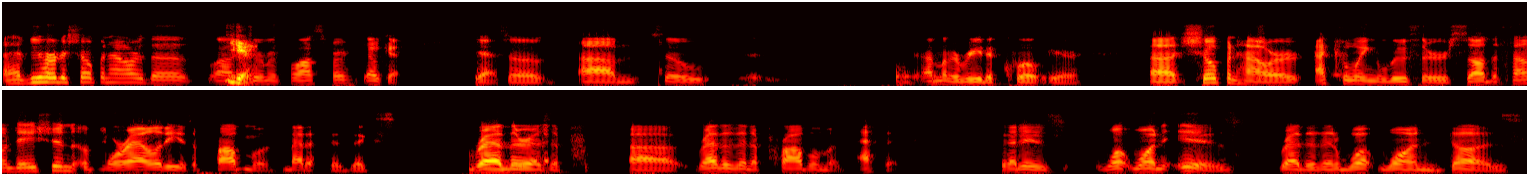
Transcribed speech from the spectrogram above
Have you heard of Schopenhauer, the uh, Yeah. German philosopher? Okay, yeah. So um, so I'm going to read a quote here. Uh, Schopenhauer, echoing Luther, saw the foundation of morality as a problem of metaphysics, rather as a uh, rather than a problem of ethics. That is, what one is rather than what one does.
